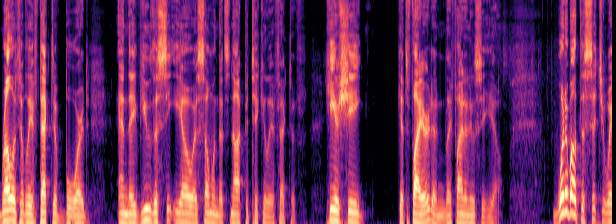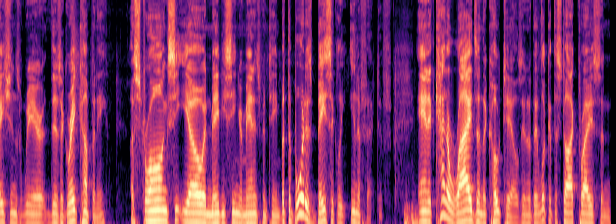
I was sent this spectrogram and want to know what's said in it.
relatively effective board and they view the CEO as someone that's not particularly effective. He or she gets fired and they find a new CEO. What about the situations where there's a great company, a strong CEO, and maybe senior management team, but the board is basically ineffective? Mm-hmm. And it kind of rides on the coattails. You know, they look at the stock price and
